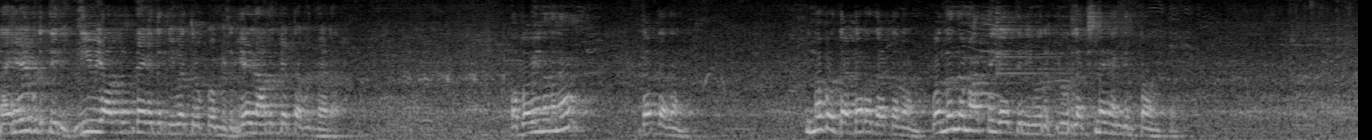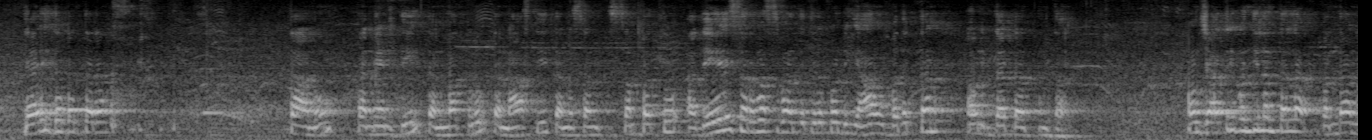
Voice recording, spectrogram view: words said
ನಾ ಹೇಳ್ಬಿಡ್ತೀನಿ, ನೀವು ಯಾವ ಗುಂಪಾಗಿದ್ರೆ ನೀವೇ ತಿಳ್ಕೊಂಬಿಟ್ರಿ ಹೇಳಿ, ನಾನು ಕೆಟ್ಟಾಗೋದು ಒಬ್ಬ ವಿನದನ ದಡ್ಡದನ. ಇನ್ನೊಬ್ಬ ದಡ್ಡರ ದಡ್ಡದನ. ಒಂದೊಂದು ಮಾತಿಗೆ ಹೇಳ್ತೀನಿ ಇವ್ರ ಇವ್ರ ಲಕ್ಷಣ ಹೆಂಗಿರ್ತಾವಂತ. ಯಾರಿಗೆ ದೊಡ್ಡ ಅಂತಾರ ತಾನು ತನ್ನ ಹೆಂಡತಿ, ತನ್ನ ಮಕ್ಕಳು, ತನ್ನ ಆಸ್ತಿ, ತನ್ನ ಸಂಪತ್ತು, ಅದೇ ಸರ್ವಸ್ವ ಅಂತ ತಿಳ್ಕೊಂಡು ಯಾವ ಬದುಕ್ತಾನ ಅವನಿಗೆ ದಡ್ಡ ಅಂತ ಅವ್ನು ಜಾತ್ರೆ ಬಂದಿಲ್ಲ ಅಂತಲ್ಲ ಬಂದಾನ.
